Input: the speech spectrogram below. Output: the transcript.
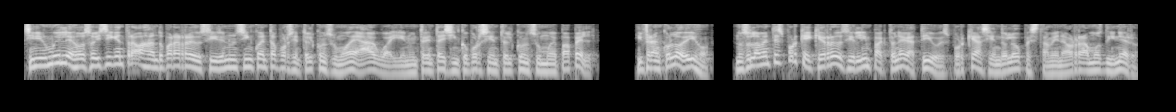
Sin ir muy lejos, hoy siguen trabajando para reducir en un 50% el consumo de agua y en un 35% el consumo de papel. Y Franco lo dijo, no solamente es porque hay que reducir el impacto negativo, es porque haciéndolo pues también ahorramos dinero.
